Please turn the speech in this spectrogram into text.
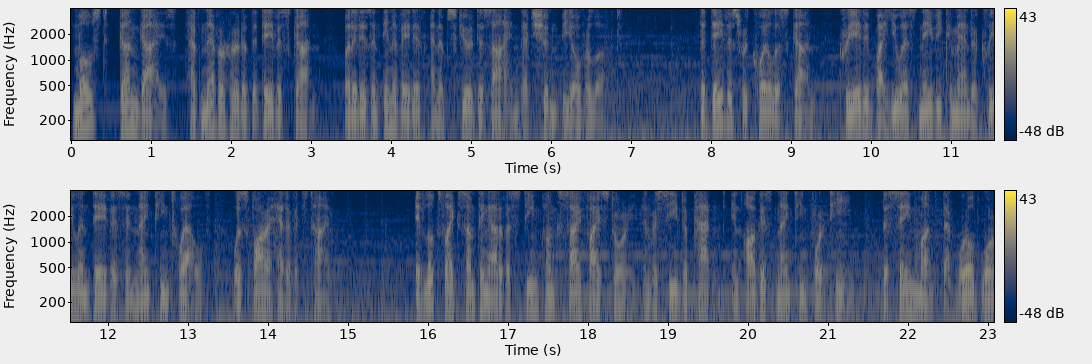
Most, gun guys, have never heard of the Davis gun, but it is an innovative and obscure design that shouldn't be overlooked. The Davis recoilless gun, created by U.S. Navy Commander Cleland Davis in 1912, was far ahead of its time. It looks like something out of a steampunk sci-fi story and received a patent in August 1914, the same month that World War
